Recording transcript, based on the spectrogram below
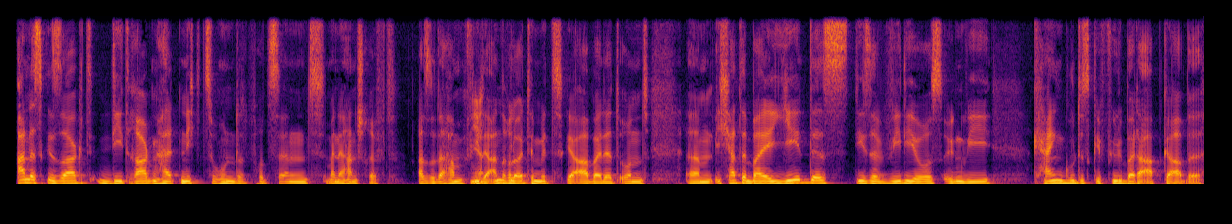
anders gesagt, die tragen halt nicht zu 100% meine Handschrift. Also da haben viele ja. andere Leute mitgearbeitet und ähm, ich hatte bei jedes dieser Videos irgendwie kein gutes Gefühl bei der Abgabe,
